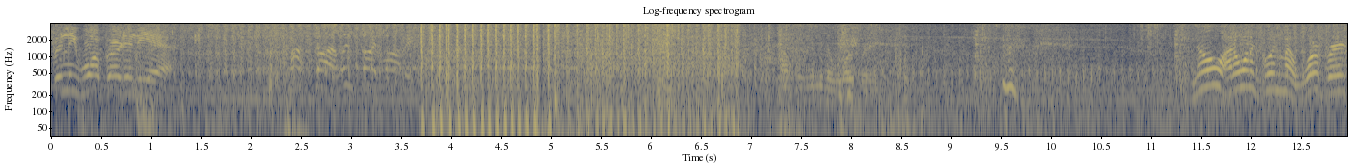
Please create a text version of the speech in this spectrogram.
Friendly Warbird in the air. Hostile inside lobby. Help me, give me the warbird. no, I don't want to go in my warbird.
